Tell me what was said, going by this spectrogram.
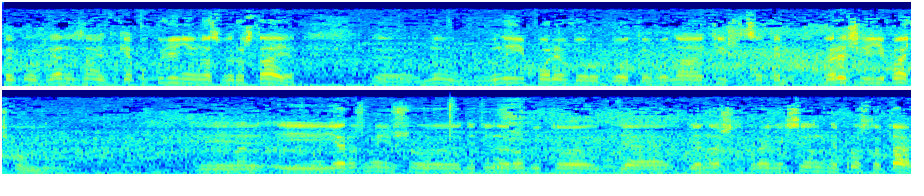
Також, я не знаю, таке покоління в нас виростає. Е, Ну, вони її порив до роботи, вона тішиться тим. До речі, її батько воює. І, і я розумію, що дитина робить то для, для наших збройних сил не просто так.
